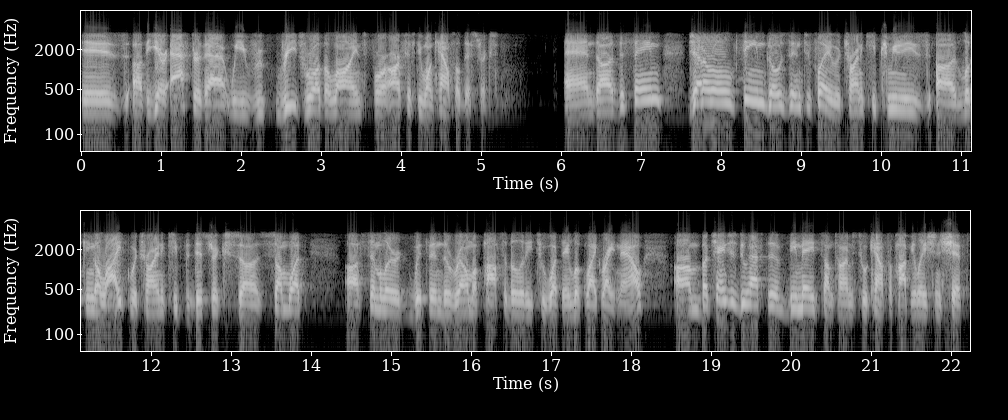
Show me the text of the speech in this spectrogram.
is uh, the year after that, we re- redraw the lines for our 51 council districts. And uh, the same general theme goes into play. We're trying to keep communities uh, looking alike. We're trying to keep the districts uh, somewhat uh, similar within the realm of possibility to what they look like right now. Um, but changes do have to be made sometimes to account for population shifts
